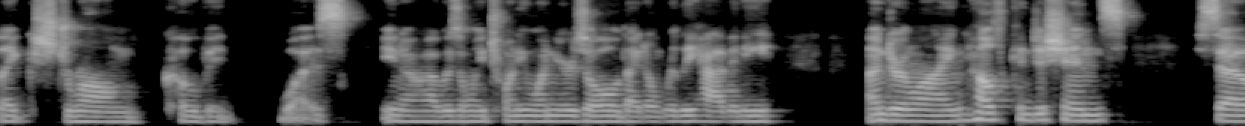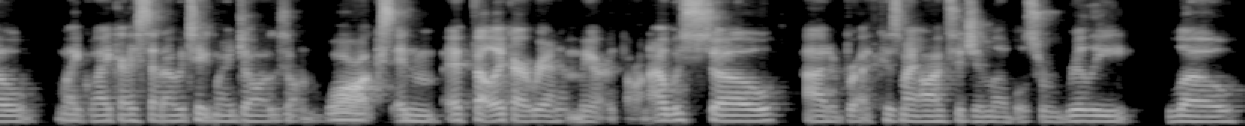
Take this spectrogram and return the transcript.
like strong COVID was. You know, I was only 21 years old. I don't really have any underlying health conditions. So, like like I said, I would take my dogs on walks and it felt like I ran a marathon. I was so out of breath because my oxygen levels were really low.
